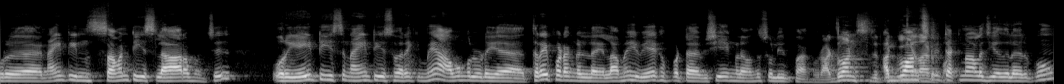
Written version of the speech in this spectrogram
ஒரு நைன்டீன் செவன்ட்டீஸில் ஆரம்பித்து ஒரு எயிட்டிஸ் நைன்டிஸ் வரைக்குமே அவங்களுடைய திரைப்படங்களில் எல்லாமே வேகப்பட்ட விஷயங்களை வந்து சொல்லியிருப்பாங்க. ஒரு அட்வான்ஸ்டு அட்வான்ஸ்டு டெக்னாலஜி அதில் இருக்கும்.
